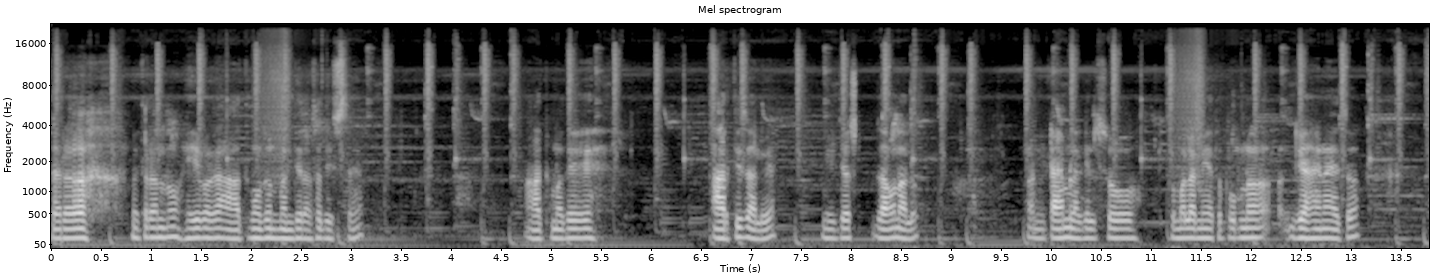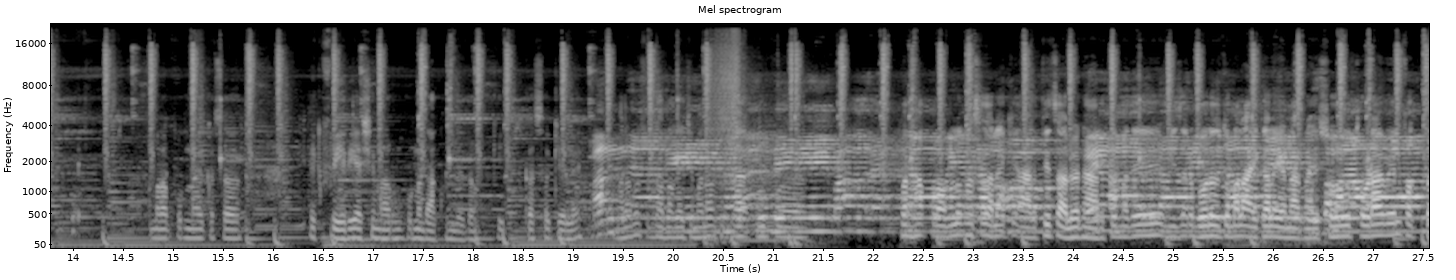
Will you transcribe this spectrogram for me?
तर मित्रांनो हे बघा आतमधून मंदिर असं दिसतंय. आतमध्ये आरती चालू आहे. मी जस्ट जाऊन आलो. पण टाईम लागेल सो तुम्हाला मी आता पूर्ण जे आहे ना याचं मला पूर्ण एक असं एक फेरी अशी मारून पूर्ण दाखवून देतो की कसं केलं आहे मला पण सुद्धा बघायची मला सुद्धा खूप पण हा प्रॉब्लेम असा झाला की आरती चालू आहे आणि आरतीमध्ये मी जर बोलत तुम्हाला ऐकायला येणार नाही. सो थोडा वेळ फक्त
